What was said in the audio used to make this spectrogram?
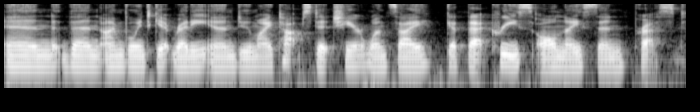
And then I'm going to get ready and do my top stitch here once I get that crease all nice and pressed.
